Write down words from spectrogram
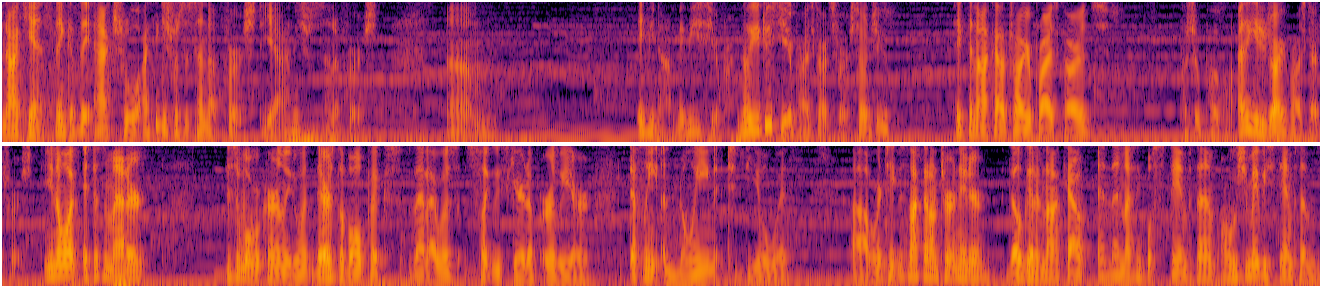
now I can't think of the actual... I think you're supposed to send up first. Yeah, I think you're supposed to send up first. Um, maybe not. Maybe you see your... No, you do see your prize cards first, don't you? Take the knockout, draw your prize cards, push your Pokemon. I think you do draw your prize cards first. You know what? It doesn't matter this is what we're currently doing. There's the Vulpix that I was slightly scared of earlier. Definitely annoying to deal with. Uh, we're going to take this knockout on Turtonator. They'll get a knockout, and then I think we'll stamp them. Or we should maybe stamp them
